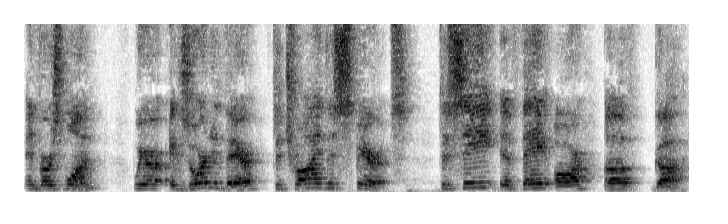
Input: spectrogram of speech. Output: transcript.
in verse 1, we are exhorted there to try the spirits to see if they are of God.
